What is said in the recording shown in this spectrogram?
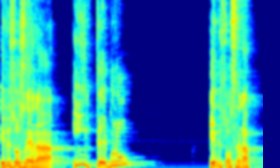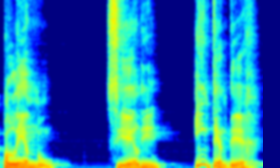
ele só será íntegro, ele só será pleno se ele entender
